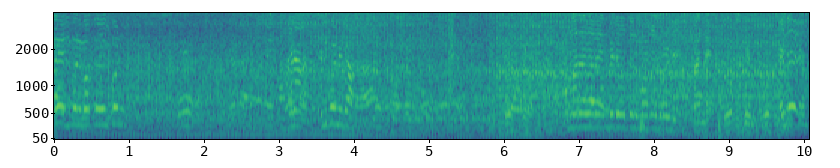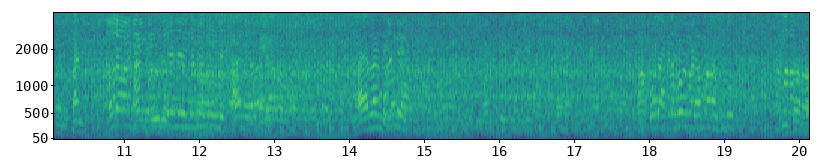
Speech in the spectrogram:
వెళ్ళిపోండి మొత్తం వెళ్ళిపోండి. వెళ్ళిపోండి. అమ్మారావు గారు అండి. పని పని ఎవరెవరికి పోనీ పోండి మరి అమ్మారావు చూడు. అమ్మారావు చూడు.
